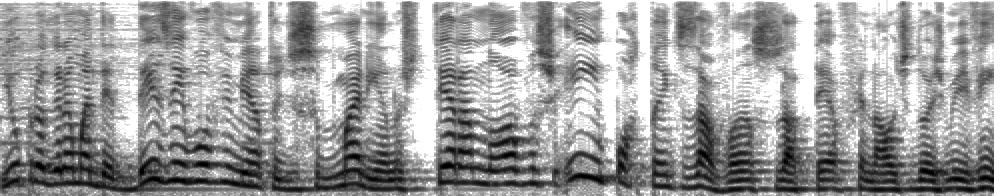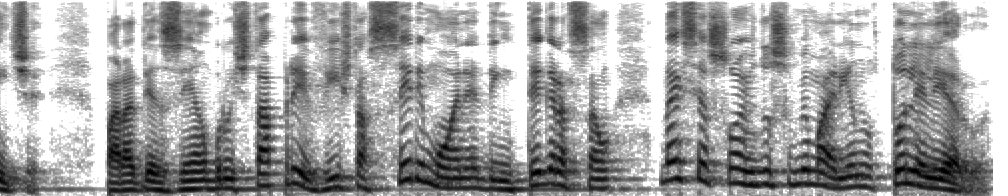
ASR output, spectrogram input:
E o programa de desenvolvimento de submarinos terá novos e importantes avanços até o final de 2020. Para dezembro está prevista a cerimônia de integração das seções do submarino Toneleiro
